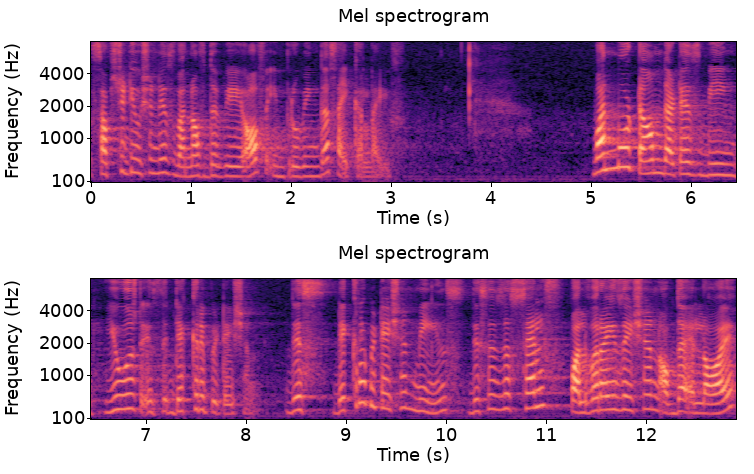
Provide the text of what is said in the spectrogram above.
substitution is one of the way of improving the cycle life. One more term that is being used is the decrepitation. This decrepitation means this is the self pulverization of the alloy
